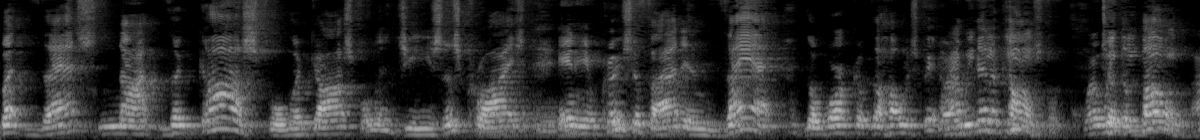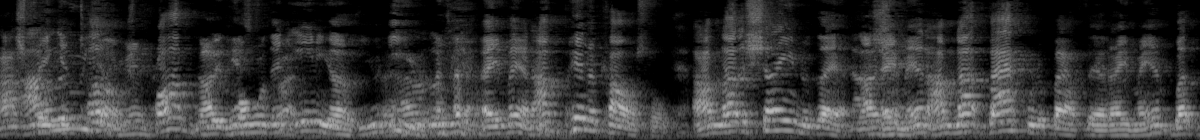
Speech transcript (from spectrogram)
but that's not the gospel. The gospel is Jesus Christ and Him crucified, and that the work of the Holy Spirit. Where I'm we keep Pentecostal. Where To we the keep bone, getting. I speak in Hallelujah. tongues, Amen. Not probably more than right. any of you here. Amen. I'm Pentecostal. I'm not ashamed of that. Not ashamed. Amen. I'm not backward about that. Amen. But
